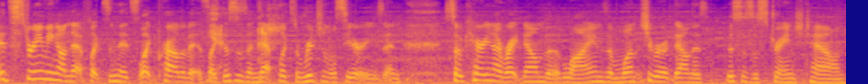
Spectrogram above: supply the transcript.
it's streaming on Netflix and it's like proud of it. It's like Yeah. this is a Netflix original series. And so Carrie and I write down the lines and one she wrote down is this is a strange town.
